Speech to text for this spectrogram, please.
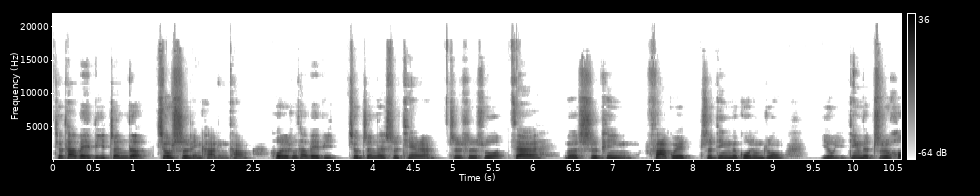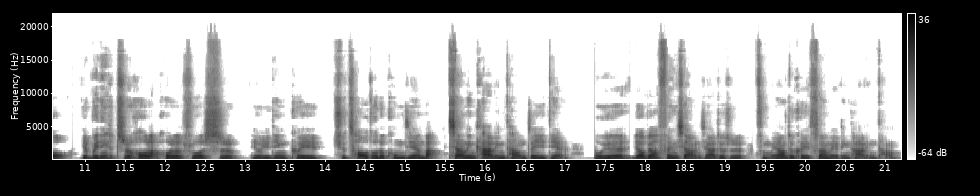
就它未必真的就是零卡零糖，或者说它未必就真的是天然，只是说在呃食品法规制定的过程中有一定的滞后，也不一定是滞后了，或者说是有一定可以去操作的空间吧。像零卡零糖这一点，陆月要不要分享一下，就是怎么样就可以算为零卡零糖？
